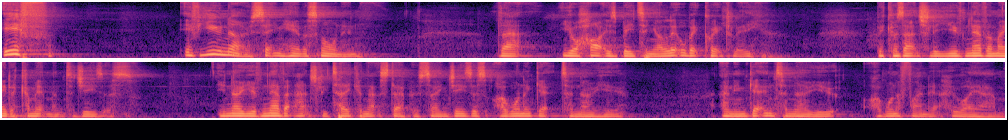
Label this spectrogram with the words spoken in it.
if, if you know sitting here this morning that your heart is beating a little bit quickly because actually you've never made a commitment to Jesus, you know you've never actually taken that step of saying, Jesus, I want to get to know you. And in getting to know you, I want to find out who I am.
